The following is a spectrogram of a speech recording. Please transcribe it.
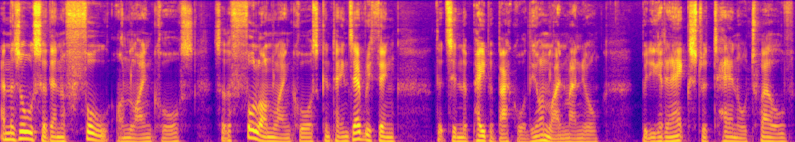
And there's also then a full online course. So the full online course contains everything that's in the paperback or the online manual, but you get an extra 10 or 12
